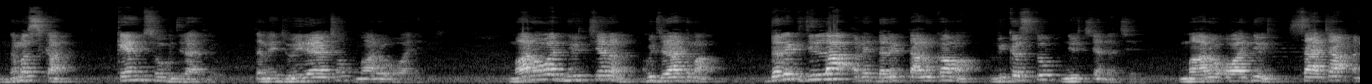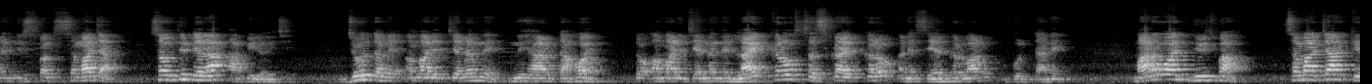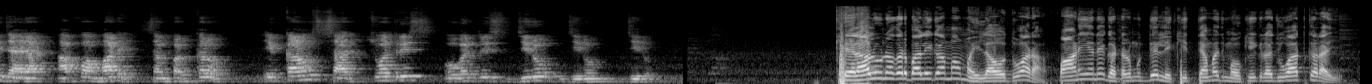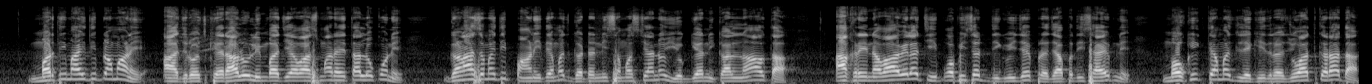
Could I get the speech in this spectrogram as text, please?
નમસ્કાર, કેમ છો ગુજરાતીઓ? તમે જોઈ રહ્યા છો મારો અવાજ ન્યૂઝ. મારો અવાજ ન્યૂઝ ચેનલ ગુજરાતમાં, દરેક જિલ્લા અને દરેક તાલુકામાં વિકસતું ન્યૂઝ ચેનલ છે. મારો અવાજ ન્યૂઝ સાચા અને નિષ્પક્ષ સમાચાર સૌથી પહેલા આપી રહી છે. જો તમે અમારી ચેનલને નિહાળતા હોય, તો અમારી ચેનલને લાઈક કરો, સબસ્ક્રાઇબ કરો અને શેર કરવાનું ભૂલતા નહીં. મારો અવાજ ન્યૂઝમાં સમાચાર કે જાહેરાત આપવા માટે સંપર્ક કરો. એકાણું, સાત, ચોત્રીસ, ઓગણત્રીસ, જીરો જીરો જીરો. ખેરાલુ નગરપાલિકામાં મહિલાઓ દ્વારા પાણી અને ગટર મુદ્દે લેખિત તેમજ મૌખિક રજૂઆત કરાઈ. મળતી માહિતી પ્રમાણે આજરોજ ખેરાલુ લીંબાચિયાવાસમાં રહેતા લોકોને ઘણા સમયથી પાણી તેમજ ગટરની સમસ્યાનો યોગ્ય નિકાલ ન આવતા આખરે નવા આવેલા ચીફ ઓફિસર દિગ્વિજય પ્રજાપતિ સાહેબને મૌખિક તેમજ લેખિત રજૂઆત કરાતા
